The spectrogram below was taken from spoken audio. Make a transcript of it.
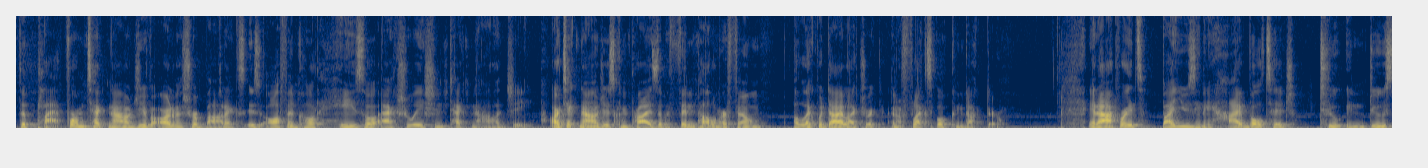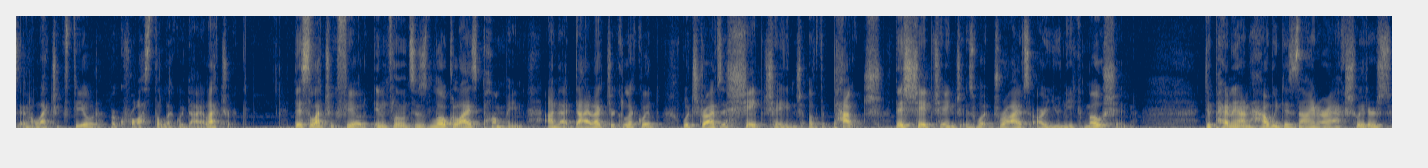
The platform technology of Artimus Robotics is often called HASEL actuation technology. Our technology is comprised of a thin polymer film, a liquid dielectric, and a flexible conductor. It operates by using a high voltage to induce an electric field across the liquid dielectric. This electric field influences localized pumping on that dielectric liquid, which drives a shape change of the pouch. This shape change is what drives our unique motion. Depending on how we design our actuators,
